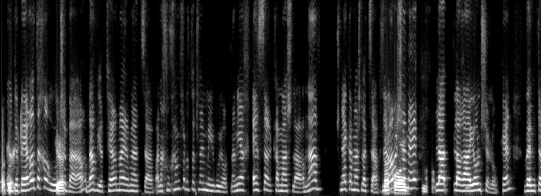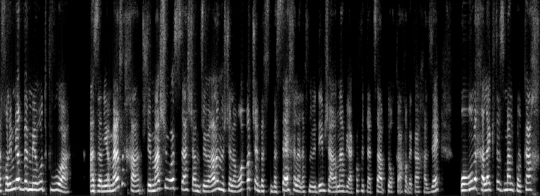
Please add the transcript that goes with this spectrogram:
אוקיי. הוא דיבר על תחרות כן. שבה הארנב יותר מהר מהצב. אנחנו יכולים אפילו לתת להם מהירויות, נניח עשר קמ"ש לארנב, שני קמ"ש לצב. זה לא נכון, משנה נכון. לרעיון שלו, כן? והם יכולים להיות במהירות קבועה. אז אני אומרת לך שמה שהוא עשה שם, שהוא הראה לנו שלמרות שבשכל אנחנו יודעים שהארנב יעקוף את הצב תוך ככה וככה זה, הוא מחלק את הזמן כל כך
